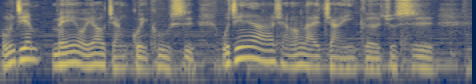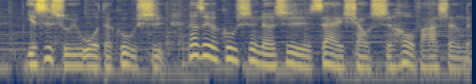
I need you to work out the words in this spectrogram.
我们今天没有要讲鬼故事，我今天啊想要来讲一个，就是也是属于我的故事。那这个故事呢是在小时候发生的。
